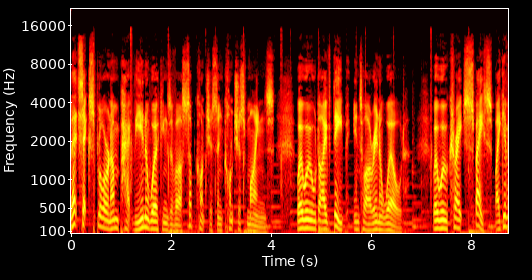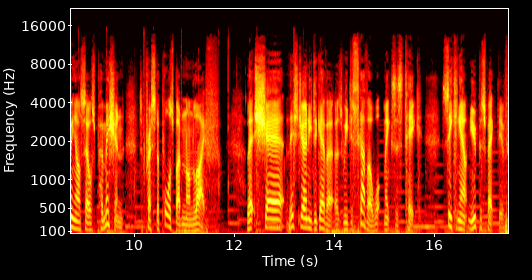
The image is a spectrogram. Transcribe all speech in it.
Let's explore and unpack the inner workings of our subconscious and conscious minds, where we will dive deep into our inner world, where we will create space by giving ourselves permission to press the pause button on life. Let's share this journey together as we discover what makes us tick, seeking out new perspective,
